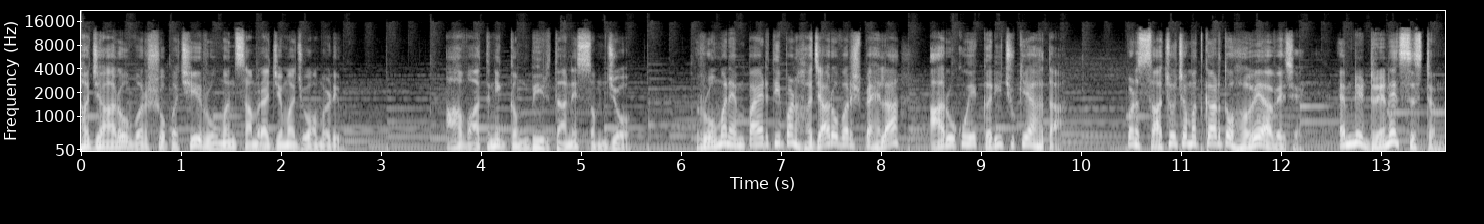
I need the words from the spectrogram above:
હજારો વર્ષો પછી રોમન સામ્રાજ્યમાં જોવા મળ્યું. આ વાતની ગંભીરતાને સમજો. રોમન એમ્પાયરથી પણ હજારો વર્ષ પહેલા આ લોકો એ કરી ચૂક્યા હતા. પણ સાચો ચમત્કાર તો હવે આવે છે. એમની ડ્રેનેજ સિસ્ટમ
